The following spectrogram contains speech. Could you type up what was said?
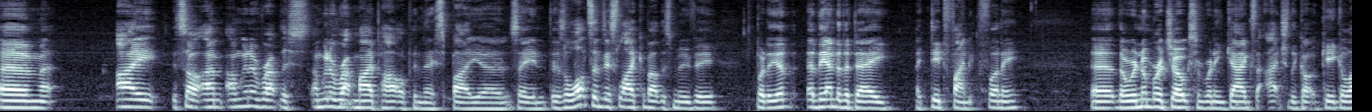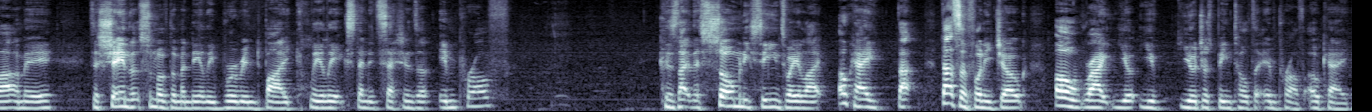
Um, I so I'm I'm gonna wrap this. I'm gonna wrap my part up in this by uh, saying there's a lot to dislike about this movie, but at the, at the end of the day, I did find it funny. Uh, there were a number of jokes and running gags that actually got a giggle out of me. It's a shame that some of them are nearly ruined by clearly extended sessions of improv. Because like, there's so many scenes where you're like, okay, that that's a funny joke. Oh right, you you you're just being told to improv. Okay,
